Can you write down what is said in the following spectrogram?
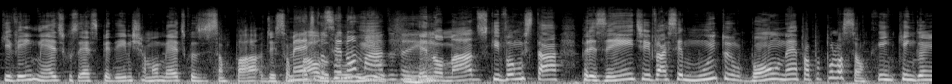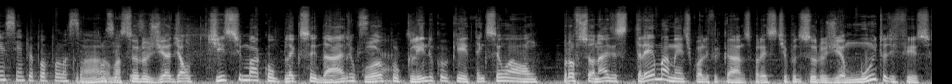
que vem médicos, a SPDM chamou médicos de São Paulo, de São médicos Paulo, renomados Rio, aí. renomados que vão estar presentes e vai ser muito bom, né, para a população. Quem, quem ganha é sempre a população. Claro, uma cirurgia de altíssima complexidade, complexidade, o corpo clínico que tem que ser uma, um profissionais extremamente qualificados para esse tipo de cirurgia, muito difícil.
